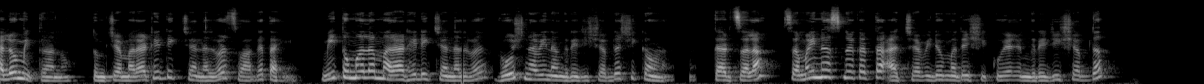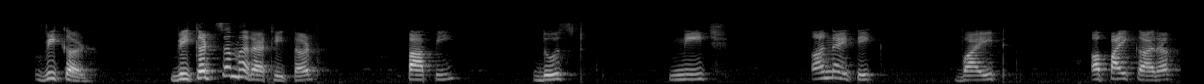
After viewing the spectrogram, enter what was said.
हॅलो मित्रांनो तुमच्या मराठी डिक चॅनलवर स्वागत आहे. मी तुम्हाला मराठी डिक चॅनलवर रोज नवीन अंग्रेजी शब्द शिकवणार. तर चला समय नसणं करता आजच्या व्हिडिओमध्ये शिकूया इंग्रजी शब्द. विकड. विकडचा मराठी तट पापी दुष्ट नीच अनैतिक वाईट अपायकारक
